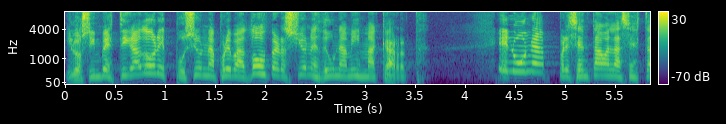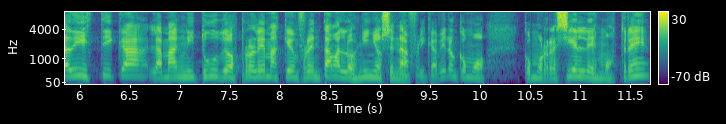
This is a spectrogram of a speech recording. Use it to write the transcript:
Y los investigadores pusieron a prueba dos versiones de una misma carta. En una presentaban las estadísticas, la magnitud de los problemas que enfrentaban los niños en África. ¿Vieron como, como recién les mostré?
